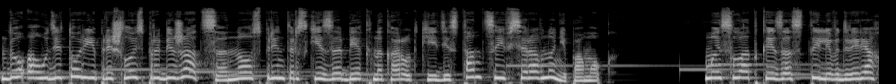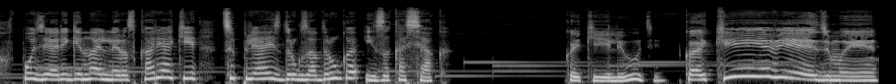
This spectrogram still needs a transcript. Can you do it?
До аудитории пришлось пробежаться, но спринтерский забег на короткие дистанции все равно не помог. Мы сладко застыли в дверях в позе оригинальной раскоряки, цепляясь друг за друга и за косяк. «Какие люди! Какие ведьмы!»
